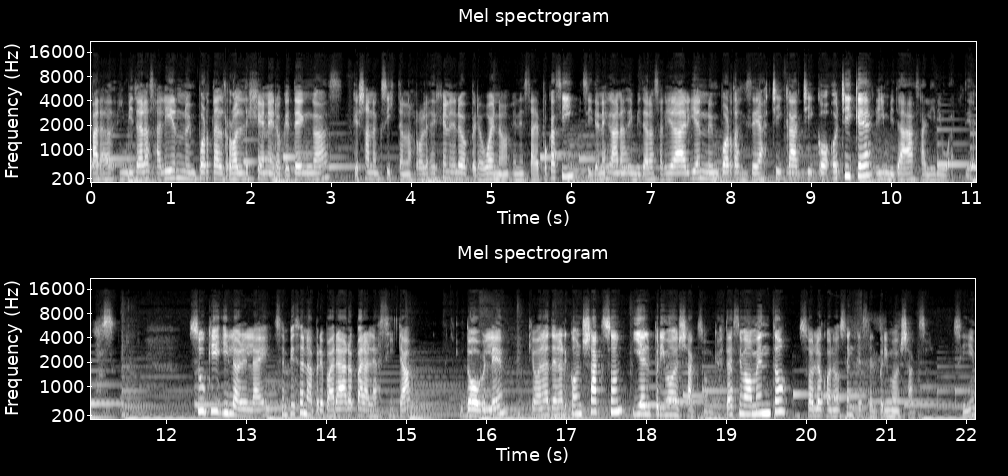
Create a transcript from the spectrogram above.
Para invitar a salir no importa el rol de género que tengas, que ya no existen los roles de género, pero bueno, en esa época sí. Si tenés ganas de invitar a salir a alguien, no importa si seas chica, chico o chique, te invita a salir igual, digamos. Suki y Lorelai se empiezan a preparar para la cita doble que van a tener con Jackson y el primo de Jackson, que hasta ese momento solo conocen que es el primo de Jackson, ¿sí?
